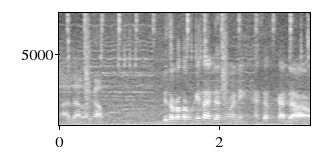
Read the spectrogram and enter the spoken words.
ada lengkap. Di toko-toko kita ada semua nih, Kaiser Skadau.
